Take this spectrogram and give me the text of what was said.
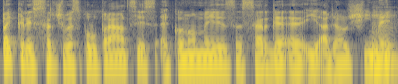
PEC Research ve spolupráci s ekonomy ze SRGEI a dalšími mm.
